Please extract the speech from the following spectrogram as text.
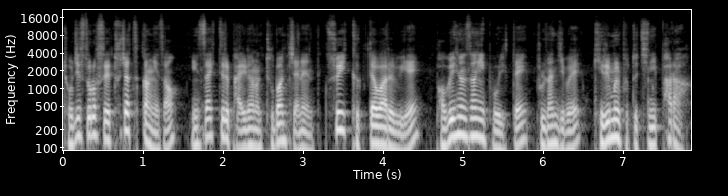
조지 소로스의 투자 특강에서 인사이트를 발견한 두 번째는 수익 극대화를 위해 버블 현상이 보일 때 불난 집에 기름을 붓듯 진입하라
